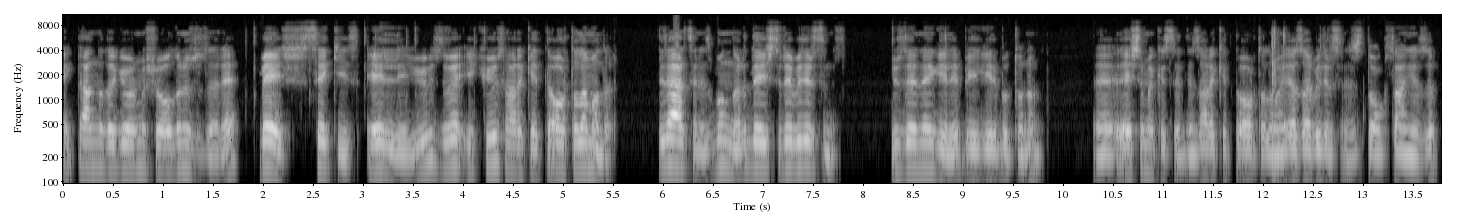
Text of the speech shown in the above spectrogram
ekranda da görmüş olduğunuz üzere 5, 8, 50, 100 ve 200 hareketli ortalamadır. Dilerseniz bunları değiştirebilirsiniz. Üzerine gelip ilgili butonun e, değiştirmek istediğiniz hareketli ortalamayı yazabilirsiniz. 90 yazıp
